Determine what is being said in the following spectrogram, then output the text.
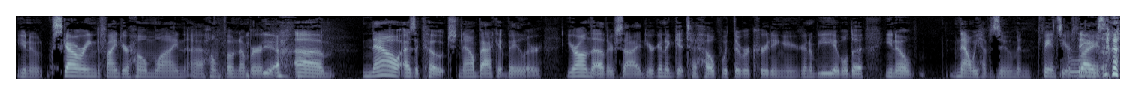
you know, scouring to find your home line, uh, home phone number. Yeah. Um, now as a coach, now back at Baylor, you're on the other side. You're going to get to help with the recruiting. You're going to be able to, you know, now we have Zoom and fancier Right. things.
